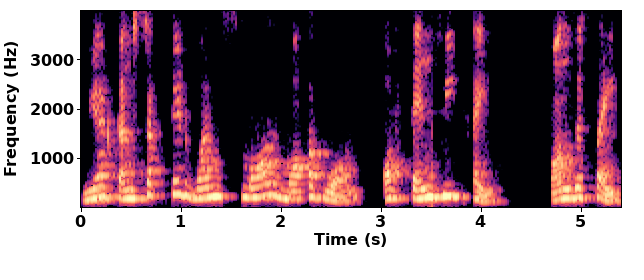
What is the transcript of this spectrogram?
we had constructed one small mock-up wall of 10 feet height on the site,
